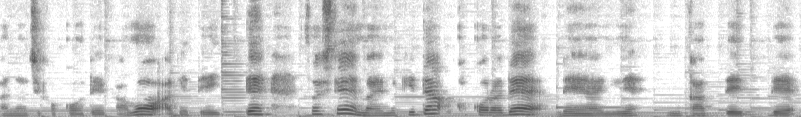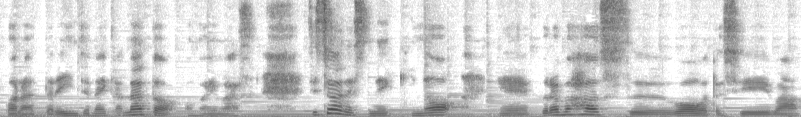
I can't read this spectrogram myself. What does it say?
あの自己肯定感を上げていって、そして前向きな心で恋愛にね、向かっていってもらったらいいんじゃないかなと思います。実はですね、昨日、えー、クラブハウスを私は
